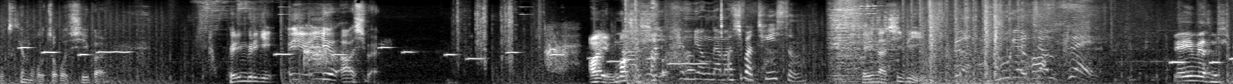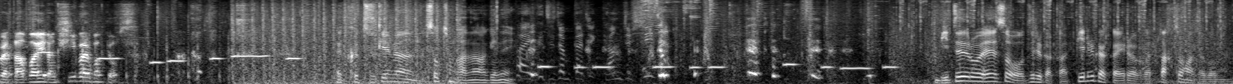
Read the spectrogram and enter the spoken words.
어떻게 먹어 저거 씨발. 그림 그리기. 으이, 으이, 아 씨발. 아 연막차 씨 한명 아 남았. 씨발 뒤에 있음. 베이나 12. 무결점 플레이. 게임에서 씨발 나바이랑 씨발밖에 없어 그 두 개면 소통 가능하긴 해. 파이크 지점까지 강주 시작. 미드로 해서 어디를 갈까? B를 갈까? 이러고 딱 정하자 그러면.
